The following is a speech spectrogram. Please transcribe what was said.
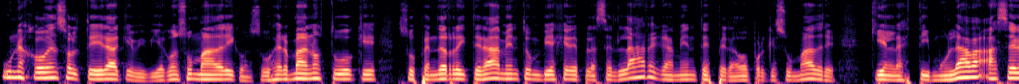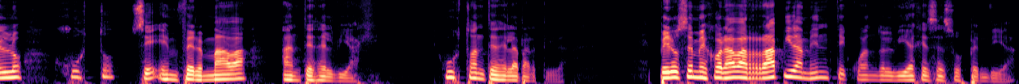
una joven soltera que vivía con su madre y con sus hermanos tuvo que suspender reiteradamente un viaje de placer largamente esperado porque su madre, quien la estimulaba a hacerlo, justo se enfermaba antes del viaje, justo antes de la partida. Pero se mejoraba rápidamente cuando el viaje se suspendía.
